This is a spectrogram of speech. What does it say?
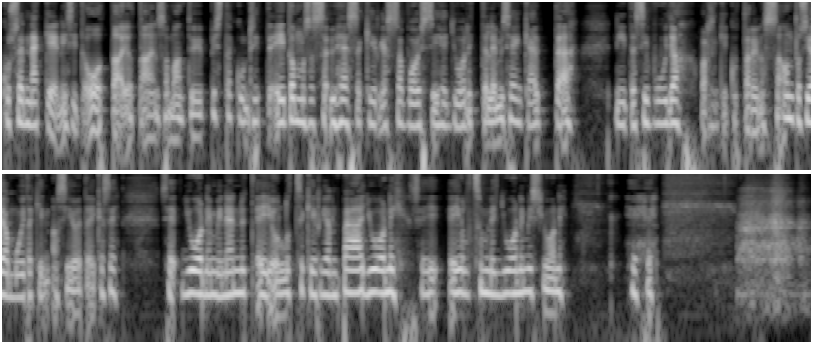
kun sen näkee, niin sitten odottaa jotain samantyyppistä, kun sitten ei tuommoisessa yhdessä kirjassa voi siihen juonittelemiseen käyttää niitä sivuja, varsinkin kun tarinassa on tosiaan muitakin asioita, eikä se, se juoniminen nyt ei ollut se kirjan pääjuoni, se ei, ei ollut semmoinen juonimisjuoni. Hehe.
